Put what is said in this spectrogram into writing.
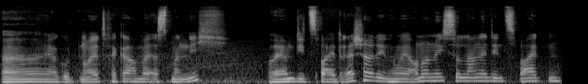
Äh, ja gut, neue Trecker haben wir erstmal nicht. Aber wir haben die zwei Drescher, den haben wir ja auch noch nicht so lange, den zweiten.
